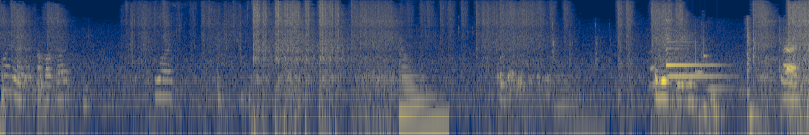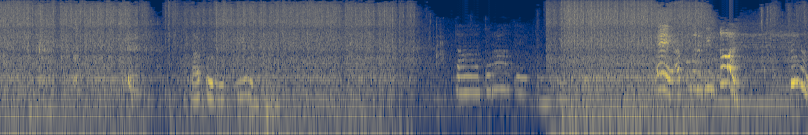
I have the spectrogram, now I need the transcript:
Mana nak tambah kaki? Habis ni. Dah. Apa mesti? Tatarate. Eh, aku kena pistol. Hmm.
